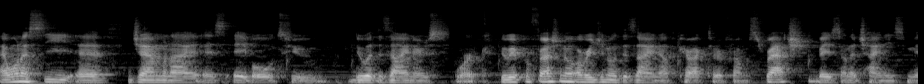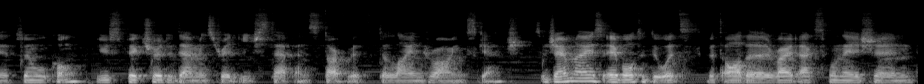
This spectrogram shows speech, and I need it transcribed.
I want to see if Gemini is able to do a designer's work. Do a professional original design of character from scratch based on the Chinese myth Sun Wukong. Use picture to demonstrate each step and start with the line drawing sketch. So Gemini is able to do it with all the right explanation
